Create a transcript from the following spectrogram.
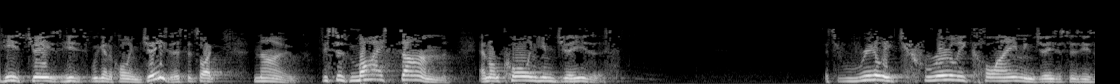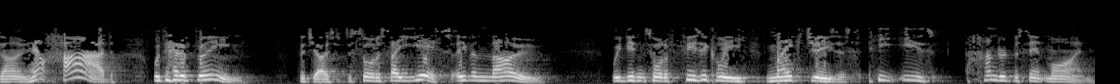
Here's Jesus, here's, we're going to call him Jesus. It's like, No, this is my son, and I'm calling him Jesus. It's really, truly claiming Jesus as his own. How hard would that have been for Joseph to sort of say yes, even though we didn't sort of physically make Jesus? He is 100% mine.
